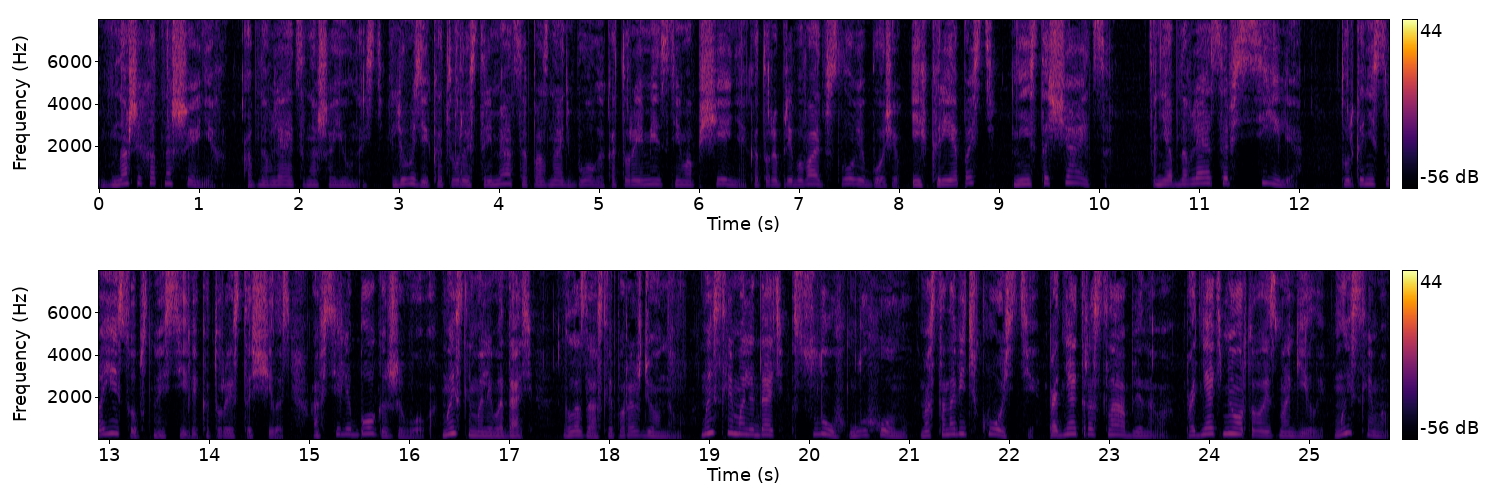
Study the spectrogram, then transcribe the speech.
в наших отношениях обновляется наша юность. Люди, которые стремятся познать Бога, которые имеют с Ним общение, которые пребывают в Слове Божьем, их крепость не истощается. Они обновляются в силе, только не своей собственной силе, которая истощилась, а в силе Бога живого. Мыслимо ли мы дать глаза слепорожденному? Мыслимо ли дать слух глухому? Восстановить кости? Поднять расслабленного? Поднять мертвого из могилы? Мыслимо?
